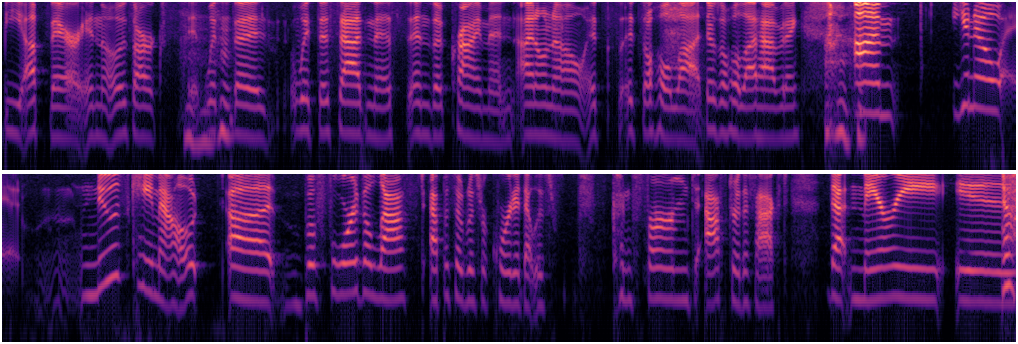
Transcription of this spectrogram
be up there in the Ozarks with the with the sadness and the crime and I don't know. It's it's a whole lot. There's a whole lot happening. um, you know, news came out uh, before the last episode was recorded that was f- confirmed after the fact that Mary is Ugh.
